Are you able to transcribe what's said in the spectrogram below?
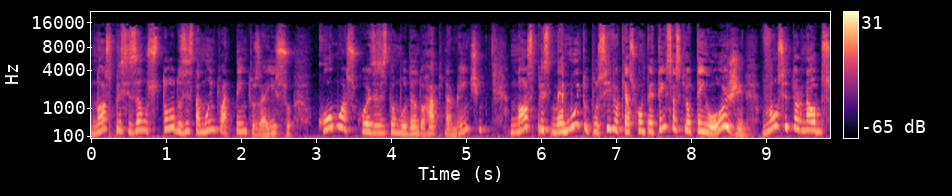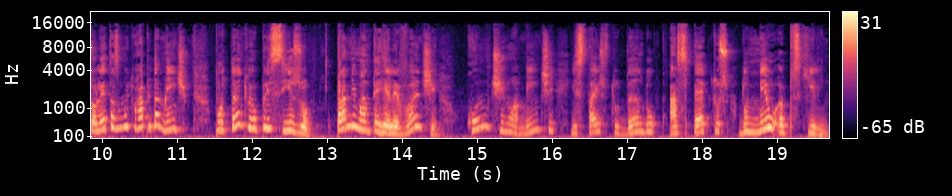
Nós precisamos todos estar muito atentos a isso. Como as coisas estão mudando rapidamente, nós é muito possível que as competências competências que eu tenho hoje vão se tornar obsoletas muito rapidamente. Portanto, eu preciso, para me manter relevante, continuamente estar estudando aspectos do meu upskilling.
